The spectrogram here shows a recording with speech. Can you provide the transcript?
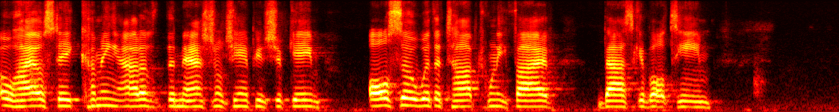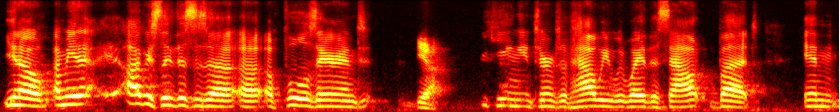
Ohio State coming out of the national championship game, also with a top 25 basketball team you know, I mean, obviously this is a, a, a fool's errand. Yeah. Speaking in terms of how we would weigh this out, but in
